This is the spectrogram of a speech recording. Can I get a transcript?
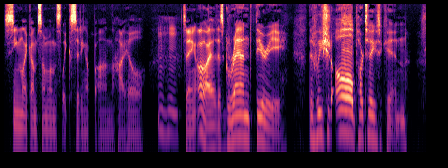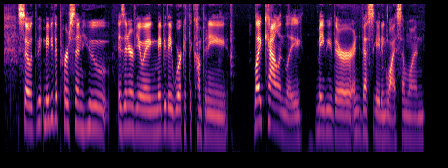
seem like I'm someone's like sitting up on the high hill saying, "Oh, I have this grand theory that we should all partake in." So th- maybe the person who is interviewing, maybe they work at the company, like Calendly. Maybe they're investigating why someone,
